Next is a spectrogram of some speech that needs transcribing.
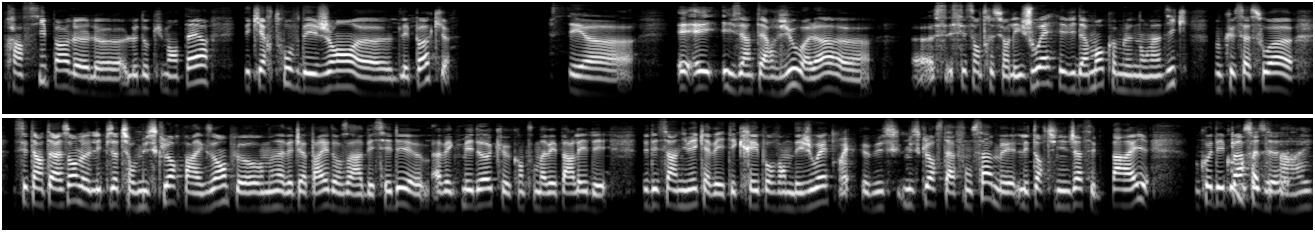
principe, hein, le, le- le documentaire. C'est qu'ils retrouvent des gens de l'époque. C'est, et, et- et ils interviewent, voilà. euh, c'est centré sur les jouets, évidemment, comme le nom l'indique. Donc, que ça soit. C'était intéressant, l'épisode sur Musclor, par exemple. On en avait déjà parlé dans un ABCD avec Médoc quand on avait parlé des, des dessins animés qui avaient été créés pour vendre des jouets. Ouais. Que Mus- Musclor, c'était à fond ça, mais les Tortues Ninja, c'est pareil. Donc, au départ, ça, c'est pareil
